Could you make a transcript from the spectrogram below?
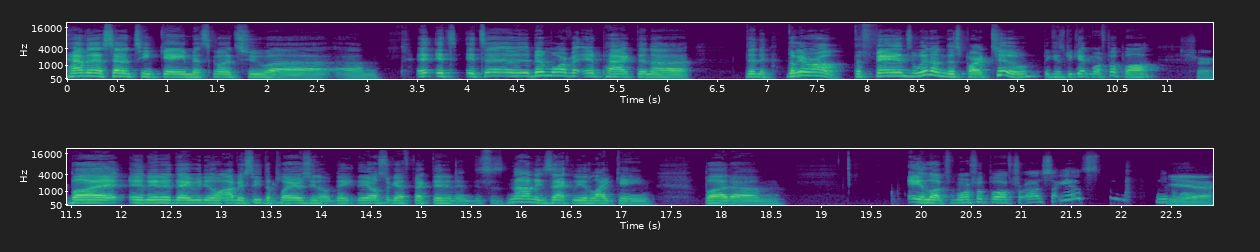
having that 17th game is going to uh, um, it, it's it's a, a bit more of an impact than uh than don't get me wrong. The fans win on this part too because we get more football. Sure. But in the end of the day, we you know obviously the players, you know, they, they also get affected, and this is not exactly a light game. But um, hey, look, more football for us, I guess. Yeah,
